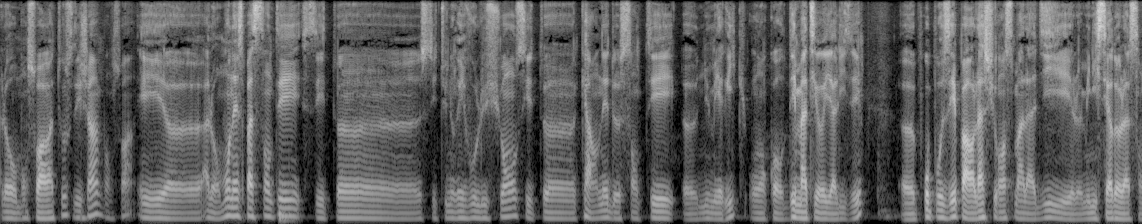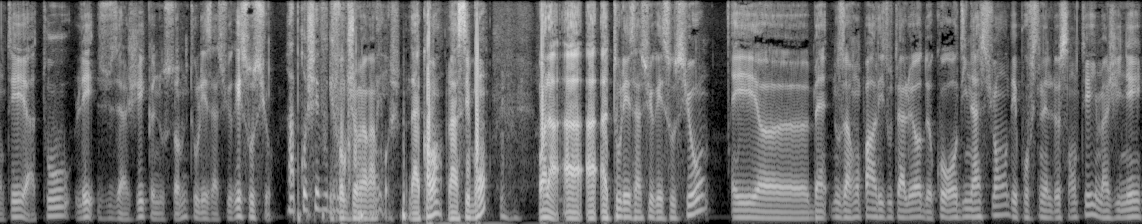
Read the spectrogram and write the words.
Alors bonsoir à tous déjà, bonsoir. Et euh, alors mon espace santé, c'est un, c'est une révolution, c'est un carnet de santé euh, numérique ou encore dématérialisé euh, proposé par l'assurance maladie et le ministère de la santé à tous les usagers que nous sommes, tous les assurés sociaux. Rapprochez-vous. Il faut que je me rapproche. D'accord, là c'est bon. voilà, à, à, tous les assurés sociaux. Et ben, nous avons parlé tout à l'heure de coordination des professionnels de santé. Imaginez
